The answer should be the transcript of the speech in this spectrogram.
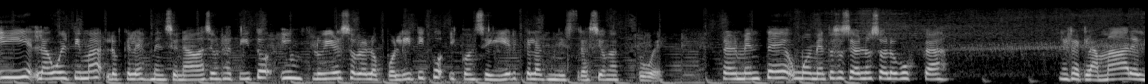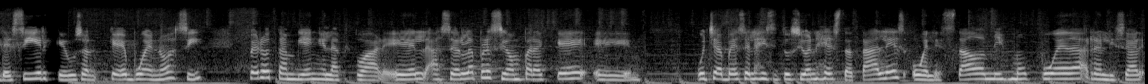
y la última, lo que les mencionaba hace un ratito, influir sobre lo político y conseguir que la administración actúe. Realmente un movimiento social no solo busca reclamar, el decir que, usan, que es bueno, sí, pero también el actuar, el hacer la presión para que eh, muchas veces las instituciones estatales o el Estado mismo pueda realizar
